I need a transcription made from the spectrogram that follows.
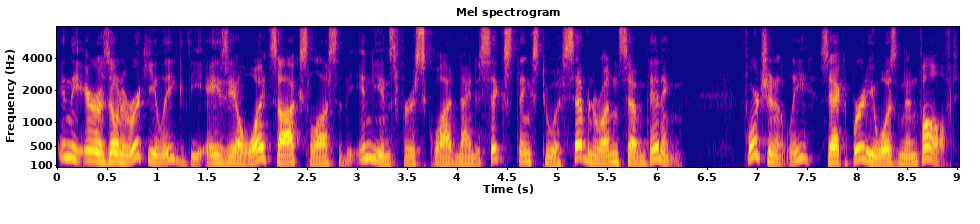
In the Arizona Rookie League, the AZL White Sox lost to the Indians' first squad 9 6 thanks to a 7 run seventh inning. Fortunately, Zach Burdi wasn't involved.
